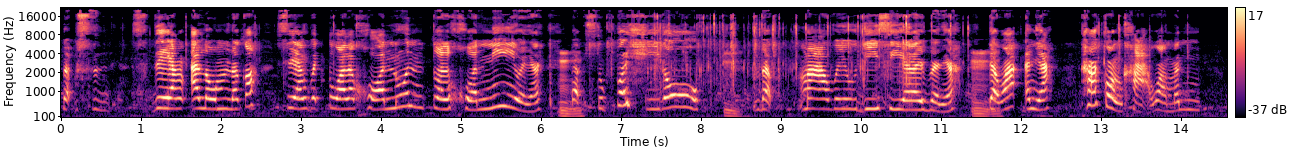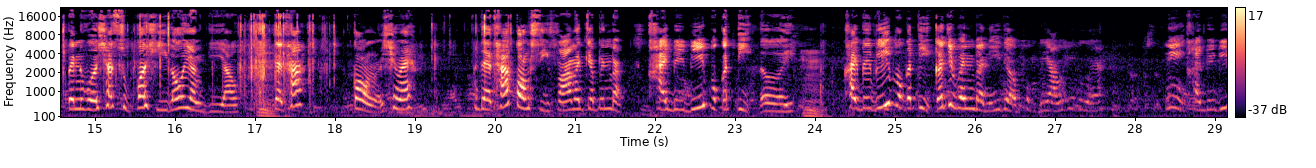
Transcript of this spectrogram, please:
แบบแสดงอารมณ์แล้วก็เสียงเป็นตัวละครนู่นตัวละครนี่เลยนะอืม แบบซูเปอร์ฮีโร่อืม แบบมาเวลดีซีอะไรแบบเนี้ย อืม แต่ว่าอันเนี้ยถ้ากล่องขาวอะมันเป็นเวอร์ชันซูเปอร์ฮีโร่อย่างเดียว อืม แต่ถ้า กล่องใช่ไหมแต่ถ้ากล่องสีฟ้ามันจะเป็นแบบไคเบบี้ปกติเลยอืมไคเบบี้ปกติก็จะเป็นแบบนี้เดี๋ยวผมไปเอาให้ดูนะนี่ไคเบบี้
